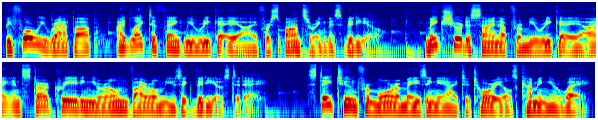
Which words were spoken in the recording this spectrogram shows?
Before we wrap up, I'd like to thank Mureka AI for sponsoring this video. Make sure to sign up for Mureka AI and start creating your own viral music videos today. Stay tuned for more amazing AI tutorials coming your way.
